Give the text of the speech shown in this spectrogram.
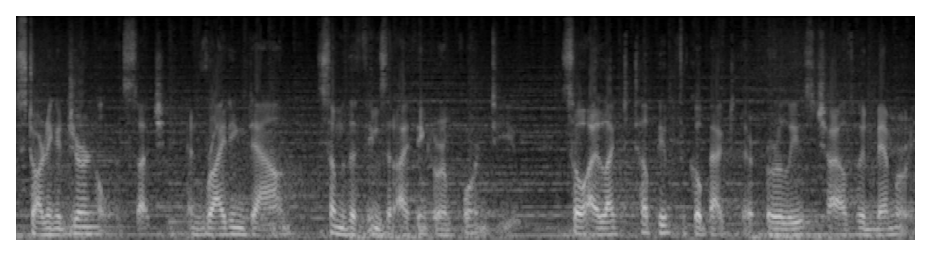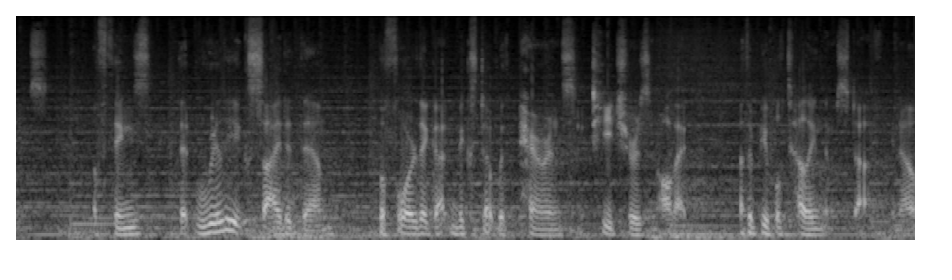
starting a journal and such and writing down some of the things that I think are important to you. So I like to tell people to go back to their earliest childhood memories of things that really excited them before they got mixed up with parents and teachers and all that other people telling them stuff, you know?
